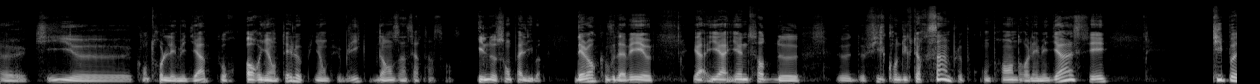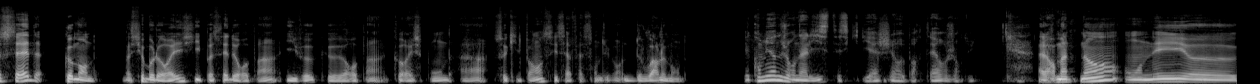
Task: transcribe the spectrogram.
euh, qui euh, contrôlent les médias pour orienter l'opinion publique dans un certain sens. Ils ne sont pas libres. Dès lors que vous avez... Euh, il y, a une sorte de, fil conducteur simple pour comprendre les médias, c'est qui possède commande. Monsieur Bolloré, s'il possède Europe 1, il veut que Europe 1 corresponde à ce qu'il pense et sa façon de voir le monde. Et combien de journalistes est-ce qu'il y a chez Reporter aujourd'hui? Alors maintenant, on est 15 euh,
